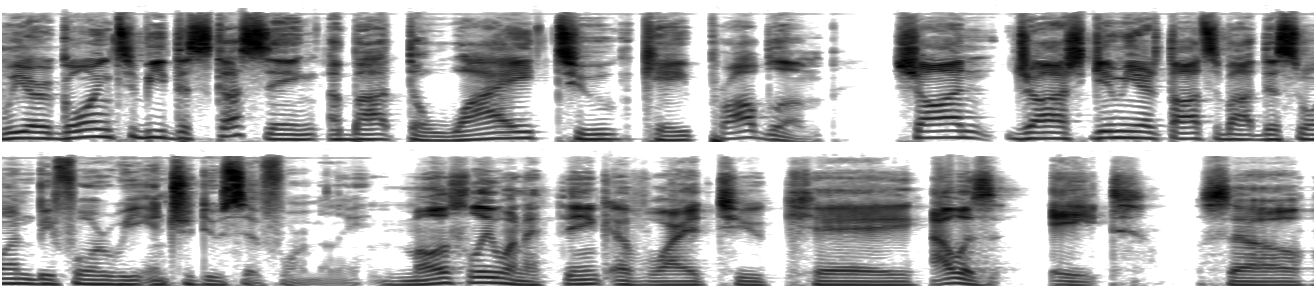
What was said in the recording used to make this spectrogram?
we are going to be discussing about the Y2K problem. Sean, Josh, give me your thoughts about this one before we introduce it formally. mostly when I think of Y2K, I was eight, so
